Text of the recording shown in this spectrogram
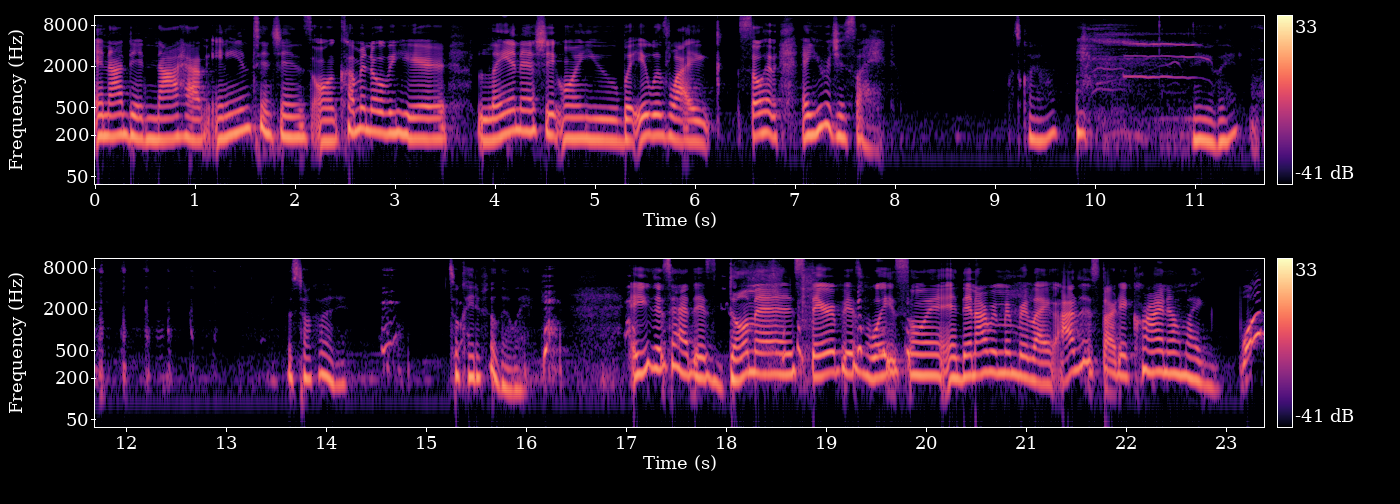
And I did not have any intentions on coming over here, laying that shit on you, but it was like so heavy. And you were just like, what's going on? Are you good? Let's talk about it. It's okay to feel that way. And you just had this dumbass therapist voice on. And then I remember, like, I just started crying. And I'm like, what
